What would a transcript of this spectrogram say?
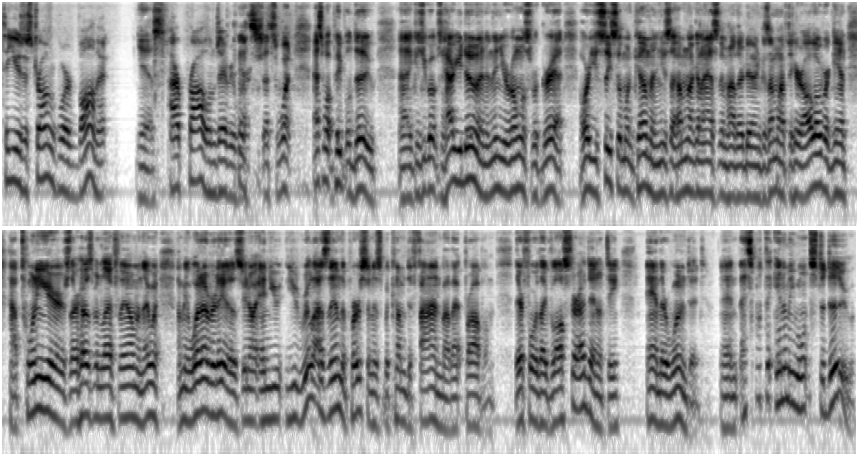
to use a strong word, vomit Yes. our problems everywhere. That's, that's what that's what people do uh, because you go up and say how are you doing and then you almost regret or you see someone coming and you say I'm not going to ask them how they're doing because I'm going to have to hear all over again how 20 years their husband left them and they went I mean whatever it is you know and you you realize then the person has become defined by that problem therefore they've lost their identity and they're wounded. And that's what the enemy wants to do.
